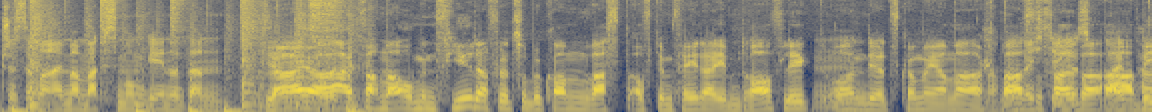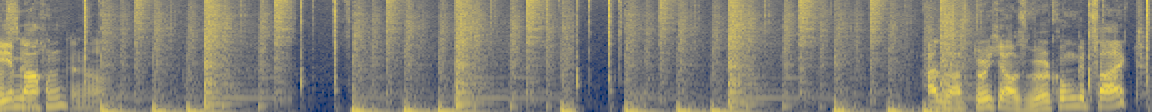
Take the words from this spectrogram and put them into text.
Dein Approach ist immer einmal Maximum gehen und dann. Ja, ja, zurück. einfach mal um ein Feel dafür zu bekommen, was auf dem Fader eben drauf liegt. Und jetzt können wir ja mal Mach spaßeshalber A, B machen. Genau. Also hat durchaus Wirkung gezeigt.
